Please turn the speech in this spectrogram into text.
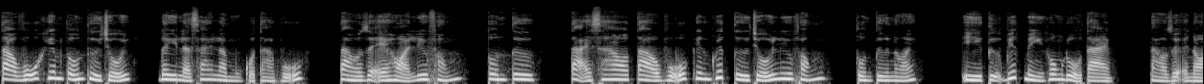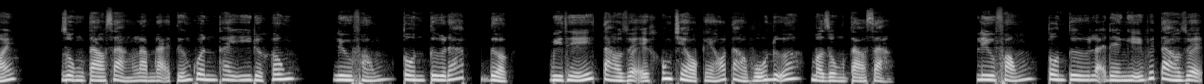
Tào Vũ khiêm tốn từ chối, đây là sai lầm của Tào Vũ. Tào Duệ hỏi Lưu Phóng, Tôn Tư, tại sao Tào Vũ kiên quyết từ chối Lưu Phóng? Tôn Tư nói, y tự biết mình không đủ tài. Tào Duệ nói, dùng Tào Sảng làm đại tướng quân thay y được không? Lưu Phóng, Tôn Tư đáp, được. Vì thế Tào Duệ không trèo kéo Tào Vũ nữa mà dùng Tào Sảng. Lưu Phóng, Tôn Tư lại đề nghị với Tào Duệ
